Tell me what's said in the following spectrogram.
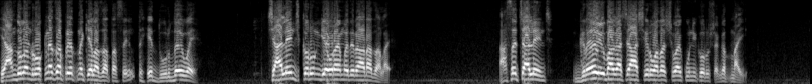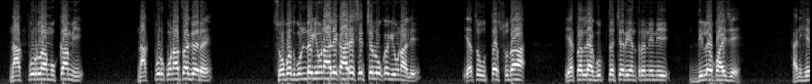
हे आंदोलन रोखण्याचा प्रयत्न केला जात असेल तर हे दुर्दैव आहे. चॅलेंज करून गेवरायमध्ये राडा झालाय. असं चॅलेंज गृह विभागाच्या आशीर्वादाशिवाय कुणी करू शकत नाही. नागपूरला मुक्कामी नागपूर कुणाचा गड आहे? सोबत गुंड घेऊन आले का आर एस एसचे लोक घेऊन आले? याचं उत्तर सुद्धा यातल्या गुप्तचर यंत्रणेने दिलं पाहिजे. आणि हे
